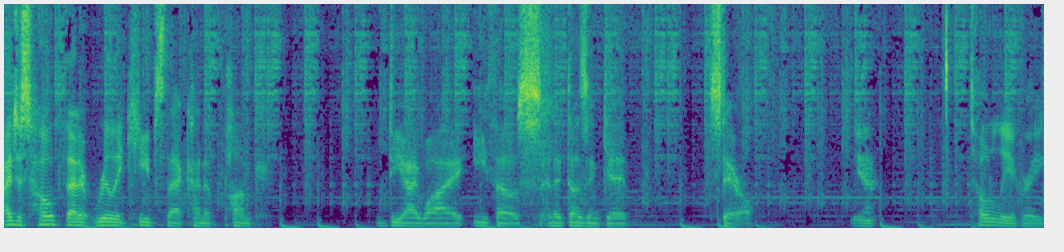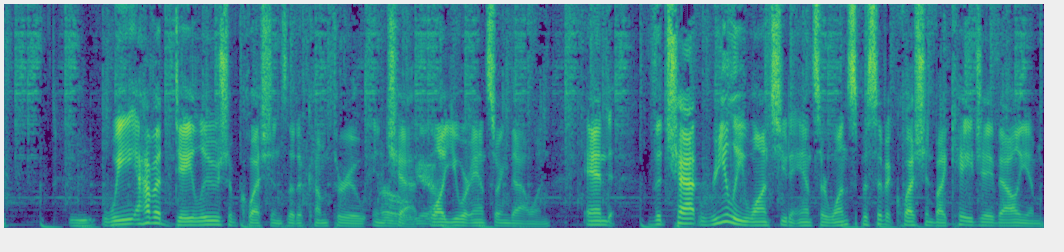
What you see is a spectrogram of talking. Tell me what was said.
I just hope that it really keeps that kind of punk DIY ethos and it doesn't get sterile. Yeah. Totally agree. Mhm. We have a deluge of questions that have come through in Oh, chat yeah. while you were answering that one. And the chat really wants you to answer one specific question by KJ Valium.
